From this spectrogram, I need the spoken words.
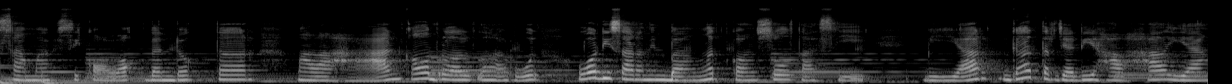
sama psikolog dan dokter. Malahan kalau berlarut-larut, lo disaranin banget konsultasi biar gak terjadi hal-hal yang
